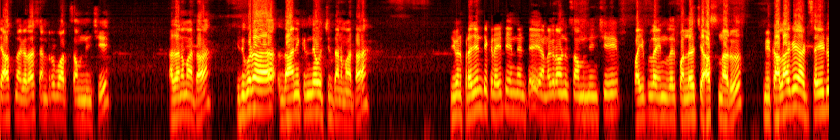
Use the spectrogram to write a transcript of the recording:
చేస్తున్నారు కదా సెంట్రల్ పార్క్ సంబంధించి. అదనమాట ఇది కూడా దాని క్రిందే వచ్చింది అనమాట ఇక ప్రజెంట్ ఇక్కడ అయితే ఏంటంటే అండర్గ్రౌండ్కి సంబంధించి పైప్ లైన్ పనులు అయితే చేస్తున్నారు. మీకు అలాగే అటు సైడ్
